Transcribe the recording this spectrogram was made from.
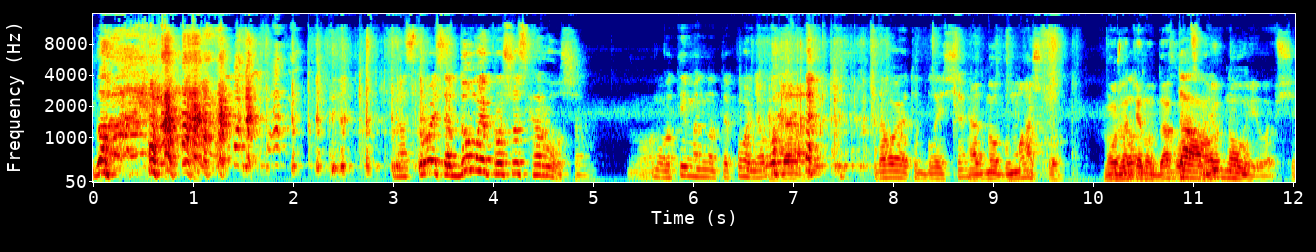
Настройся, думай про щось хороше. Ну, от іменно ти поняв. Да. Давай я тут ближче. Одну бумажку. Можна Ну, тянуть, да, да. хлопці? Любую вообще.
